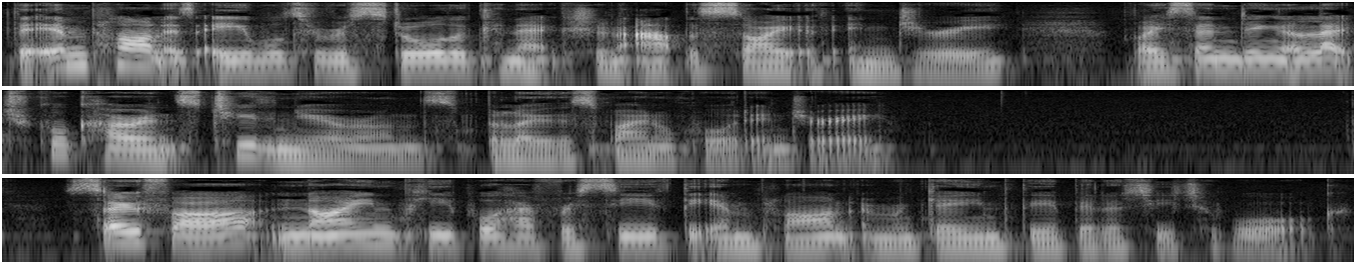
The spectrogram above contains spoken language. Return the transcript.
The implant is able to restore the connection at the site of injury by sending electrical currents to the neurons below the spinal cord injury. So far, nine people have received the implant and regained the ability to walk.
